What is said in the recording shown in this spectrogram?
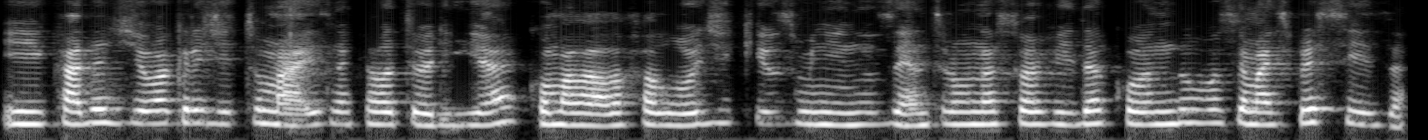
E cada dia eu acredito mais naquela teoria, como a Lala falou, de que os meninos entram na sua vida quando você mais precisa.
